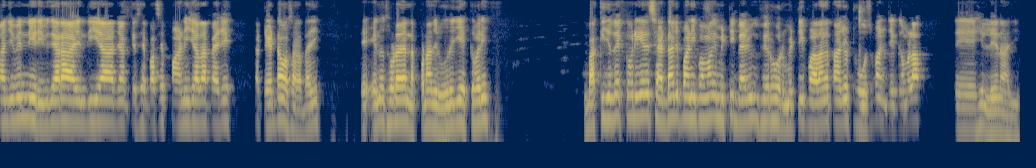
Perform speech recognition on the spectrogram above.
ਤਾਂ ਜਿਵੇਂ ਹਨੇਰੀ ਵਗੈਰਾ ਆ ਜਾਂਦੀ ਆ ਜਾਂ ਕਿਸੇ ਪਾਸੇ ਪਾਣੀ ਜ਼ਿਆਦਾ ਪੈ ਜੇ, ਤਾਂ ਟੇਢਾ ਹੋ ਸਕਦਾ ਜੀ। ਤੇ ਇਹਨੂੰ ਥੋੜਾ ਜਿਹਾ ਨੱਪਣਾ ਜ਼ਰੂਰ ਹੈ ਜੀ ਇੱਕ ਵਾਰੀ। ਬਾਕੀ ਜਦੋਂ ਇੱਕ ਵਾਰੀ ਇਹਦੇ ਸਾਈਡਾਂ 'ਚ ਪਾਣੀ ਪਾਵਾਂਗੇ, ਮਿੱਟੀ ਬਹਿ ਜੂਗੀ, ਫਿਰ ਹੋਰ ਮਿੱਟੀ ਪਾ ਦਾਂਗੇ ਤਾਂ ਜੋ ਠੋਸ ਬਣ ਜੇ ਗਮਲਾ ਤੇ ਹਿੱਲੇ ਨਾ ਜੀ।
